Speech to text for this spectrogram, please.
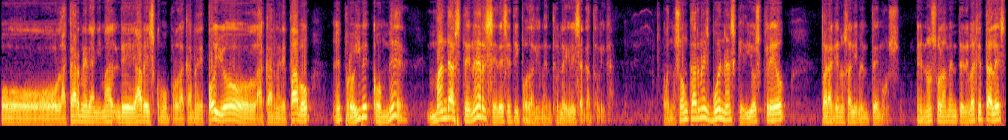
o la carne de animal, de aves como por la carne de pollo o la carne de pavo, ¿eh? prohíbe comer, manda abstenerse de ese tipo de alimentos la Iglesia Católica. Cuando son carnes buenas que Dios creó para que nos alimentemos, ¿eh? no solamente de vegetales,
